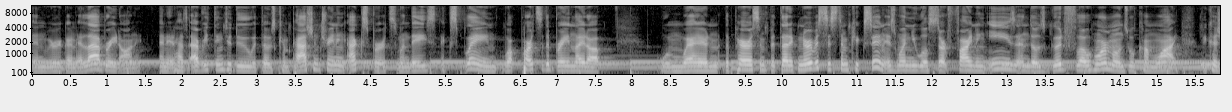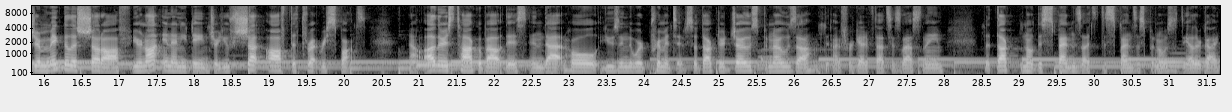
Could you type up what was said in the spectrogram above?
and we're going to elaborate on it. And it has everything to do with those compassion training experts when they explain what parts of the brain light up when the parasympathetic nervous system kicks in is when you will start finding ease and those good flow hormones will come. Why? Because your amygdala is shut off. You're not in any danger. You've shut off the threat response. Now others talk about this in that whole using the word primitive. So dr joe spinoza i forget if that's his last name the doc no dispenza it's dispenza spinoza is the other guy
